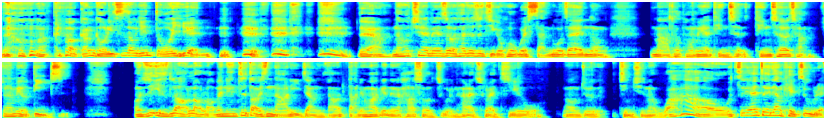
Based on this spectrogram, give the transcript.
然后嘛，港口离市中心多远？对啊，然后去那边之后，它就是几个货柜散落在那种码头旁边的停车停车场，所以它没有地址。我就一直绕绕老半天，这到底是哪里？这样子，然后打电话给那个哈手主人，他来出来接我，然后我就进去了。哇哦，我这在这地方可以住人，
